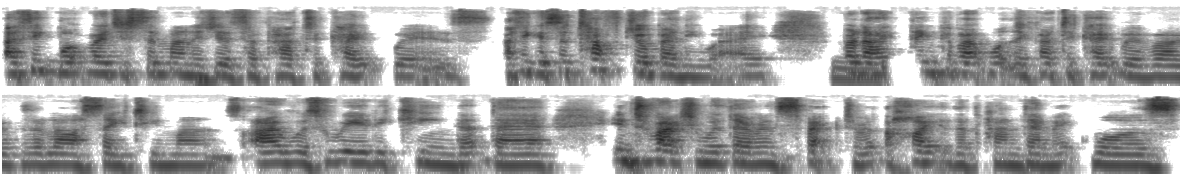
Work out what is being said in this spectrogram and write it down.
I think what register managers have had to cope with, I think it's a tough job anyway, mm. but I think about what they've had to cope with over the last 18 months. I was really keen that their interaction with their inspector at the height of the pandemic was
